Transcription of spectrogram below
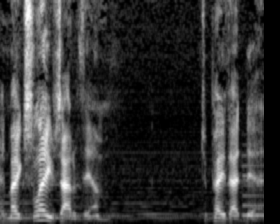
and make slaves out of them to pay that debt.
